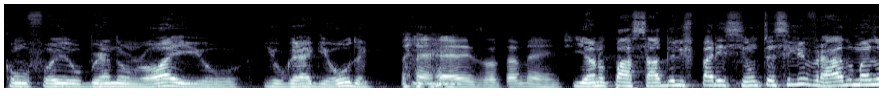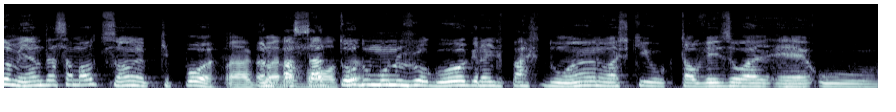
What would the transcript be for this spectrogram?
como foi o Brandon Roy e o, e o Greg Oden. É, exatamente. E ano passado eles pareciam ter se livrado mais ou menos dessa maldição, né? Porque, pô, Agora ano passado volta. todo mundo jogou grande parte do ano. Acho que o, talvez o, é, o,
